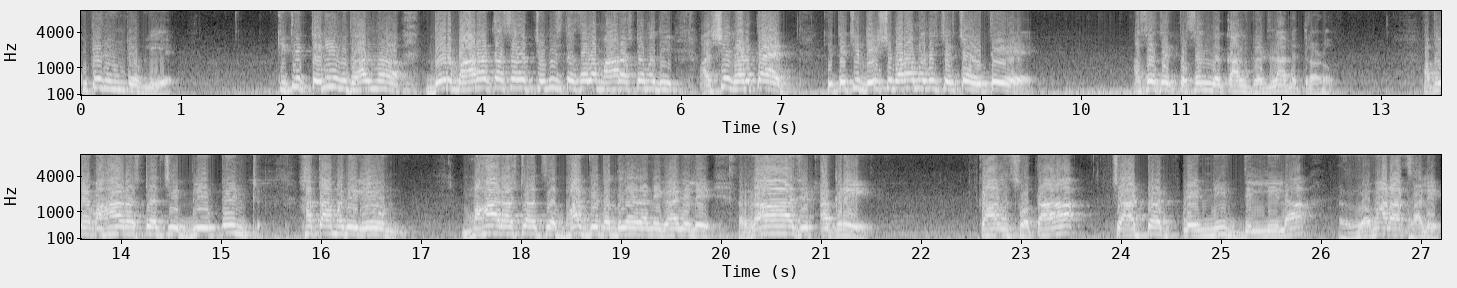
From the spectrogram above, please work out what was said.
कुठे नेऊन ठेवली आहे? कितीतरी उदाहरणं दर बारा तासाला चोवीस तासाला महाराष्ट्रामध्ये असे घडतायत की त्याची देशभरामध्ये चर्चा होते. असाच एक प्रसंग काल घडला मित्रांनो. आपल्या महाराष्ट्राची ब्ल्यू प्रिंट हातामध्ये घेऊन महाराष्ट्राचं भाग्य बदलायला निघालेले राज ठाकरे. काल स्वतः चार्टर्ड प्लेननी दिल्लीला रवाना झाले.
